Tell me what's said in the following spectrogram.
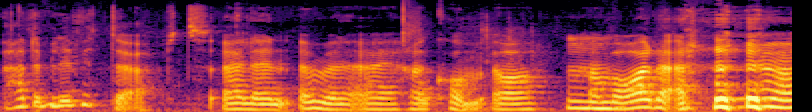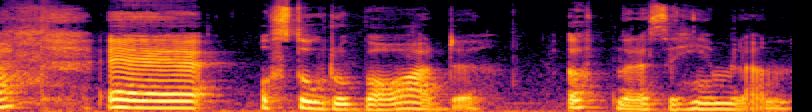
hade blivit döpt. Eller, jag menar, eh, han kom, ja, han var där. Ja. eh, och stod och bad. Öppnades i himlen.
